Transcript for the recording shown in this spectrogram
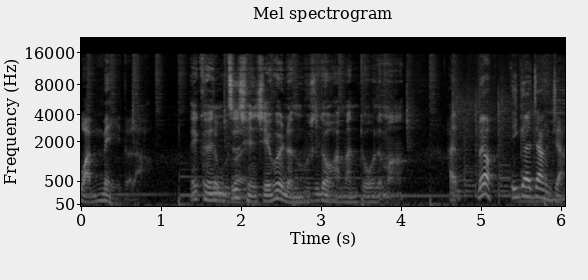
完美的啦，哎、可能你之前协会人不是都还蛮多的吗？还没有应该这样讲。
